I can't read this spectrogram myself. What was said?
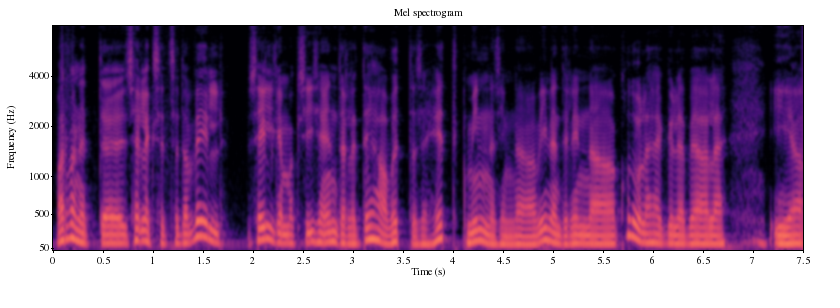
ma arvan, et äh, selleks, et seda veel selgemaks iseendale teha, võtta see hetk, minna sinna Viljandi linna kodulehekülje peale ja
